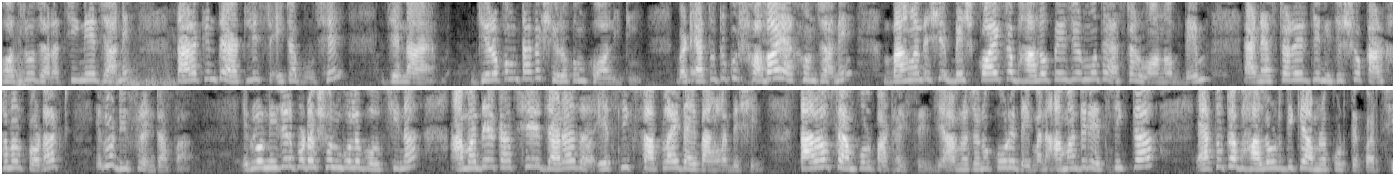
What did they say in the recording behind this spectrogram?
ভদ্র, যারা চিনে, জানে, তারা কিন্তু অ্যাটলিস্ট এটা বুঝে যে না, যেরকম টাকা সেরকম কোয়ালিটি বাট এতটুকু সবাই এখন জানে বাংলাদেশে বেশ কয়েকটা ভালো পেজের মধ্যে Aster one of them and অ্যাস্টারের যে নিজস্ব কারখানার প্রোডাক্ট এগুলো ডিফারেন্ট আপা। এগুলো নিজের প্রোডাকশন বলে বলছি না। আমাদের কাছে যারা এথনিক সাপ্লাই দেয় বাংলাদেশে, তারাও স্যাম্পল পাঠাইছে যে আমরা যেন করে দেই। মানে আমাদের এথনিকটা এতটা ভালোর দিকে আমরা করতে পারছি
